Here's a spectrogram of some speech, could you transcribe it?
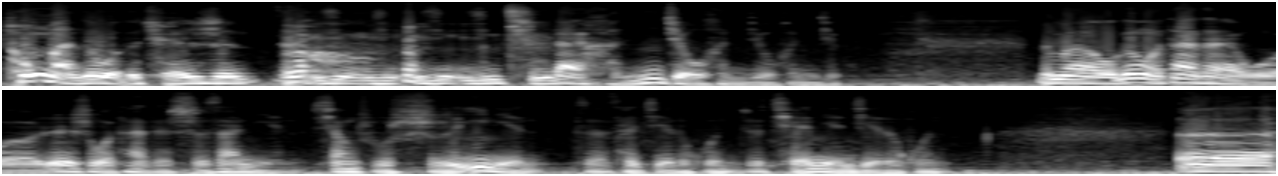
充满着我的全身，已经已经已经已经期待很久很久很久。那么我跟我太太，我认识我太太十三年，相处十一年，这才结的婚，就前年结的婚。呃。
